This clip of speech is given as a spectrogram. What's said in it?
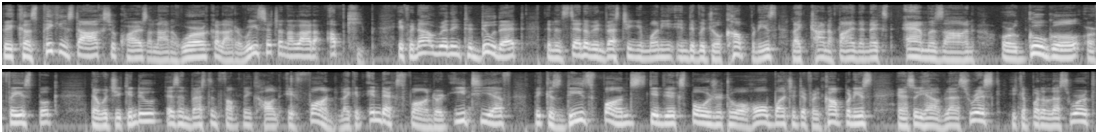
because picking stocks requires a lot of work, a lot of research, and a lot of upkeep. If you're not willing to do that, then instead of investing your money in individual companies, like trying to find the next Amazon or Google or Facebook, then what you can do is invest in something called a fund, like an index fund or an ETF, because these funds give you exposure to a whole bunch of different companies, and so you have less risk, you can put in less work,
